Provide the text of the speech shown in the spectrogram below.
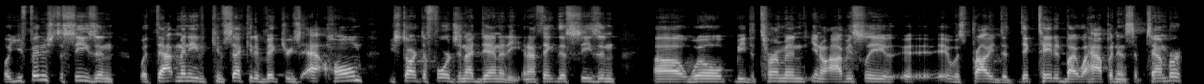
but you finish the season with that many consecutive victories at home, you start to forge an identity. And I think this season uh, will be determined. You know, obviously, it, it was probably dictated by what happened in September,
